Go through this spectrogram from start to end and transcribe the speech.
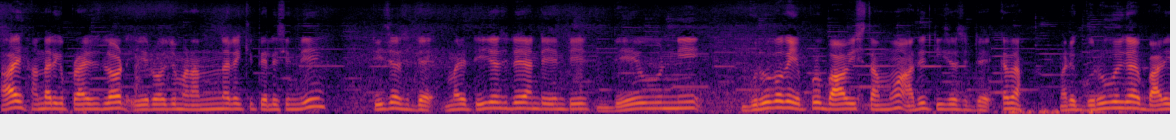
హాయ్ అందరికి ప్రైజ్ లోడ్. ఈరోజు మనందరికీ తెలిసింది టీచర్స్ డే. మరి టీచర్స్ డే అంటే ఏంటి? దేవుణ్ణి గురువుగా ఎప్పుడు భావిస్తామో అది టీచర్స్ డే కదా? మరి గురువుగా భావి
